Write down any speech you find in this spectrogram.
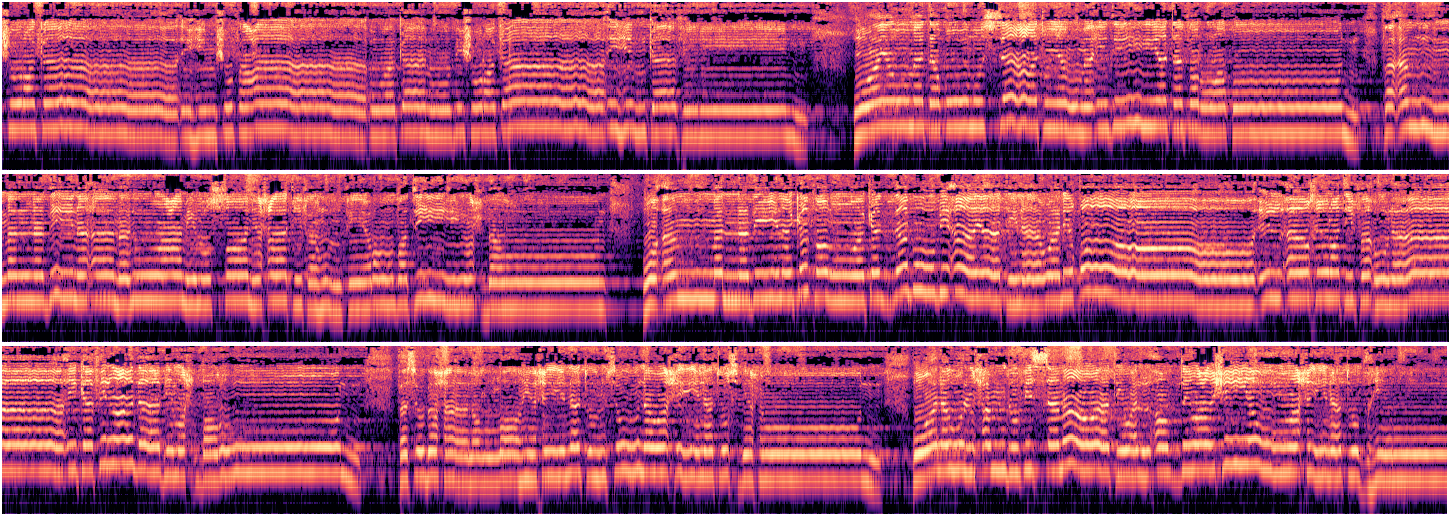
شركائهم شفعاء وكانوا بشركائهم كافرين. ويوم تقوم الساعة يومئذ يتفرقون. فأما الذين آمنوا وعملوا الصالحات فهم في روضة يحبرون. وأما الذين كفروا وكذبوا بآياتنا ولقاء فسبحان الله حين تمسون وحين تصبحون. وله الحمد في السماوات والأرض وعشيا وحين تظهرون.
